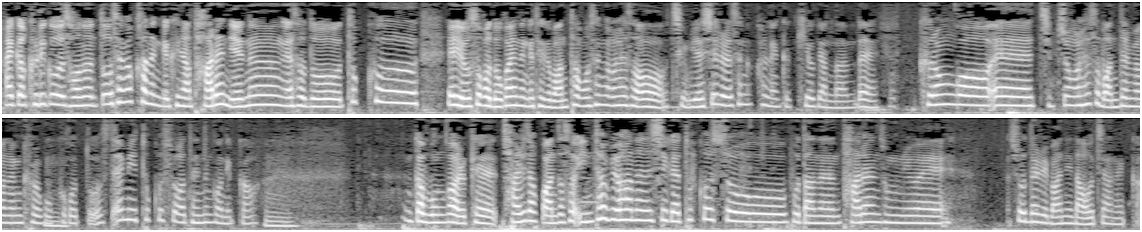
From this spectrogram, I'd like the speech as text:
아, 그니까, 그리고 저는 또 생각하는 게 그냥 다른 예능에서도 토크의 요소가 녹아있는 게 되게 많다고 생각을 해서 지금 예시를 생각하려니까 기억이 안 나는데 그런 거에 집중을 해서 만들면은 결국 그것도 세미 토크쇼가 되는 거니까. 음. 그러니까 뭔가 이렇게 자리 잡고 앉아서 인터뷰하는 식의 토크쇼보다는 다른 종류의 쇼들이 많이 나오지 않을까.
